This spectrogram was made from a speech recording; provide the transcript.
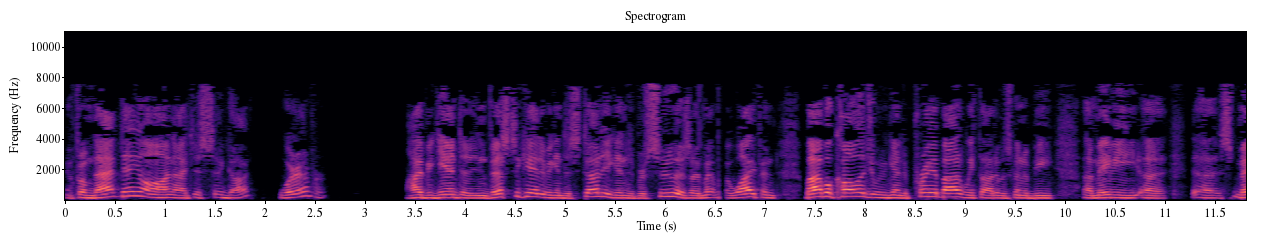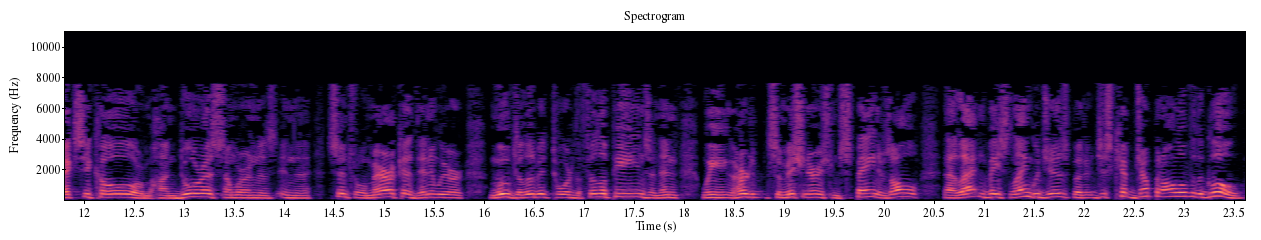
And from that day on, I just said, God, wherever. I began to investigate, I began to study, I began to pursue as I met my wife in Bible college and we began to pray about it. We thought it was going to be uh, maybe uh, uh, Mexico or Honduras, somewhere in the, in the Central America. Then we were moved a little bit toward the Philippines and then we heard some missionaries from Spain. It was all uh, Latin-based languages, but it just kept jumping all over the globe.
